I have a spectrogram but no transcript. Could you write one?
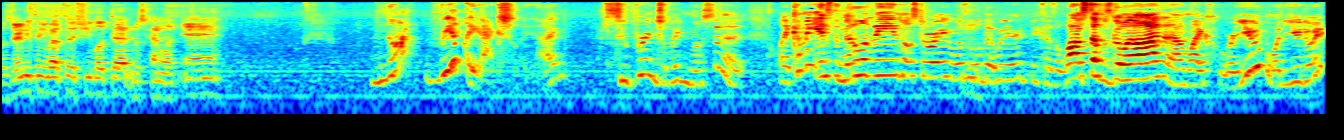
Was there anything about this you looked at and was kind of like, eh? Not really, actually. I super enjoyed most of it. Like coming into the middle of the Inho story was a little bit weird because a lot of stuff was going on, and I'm like, "Who are you? What are you doing?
